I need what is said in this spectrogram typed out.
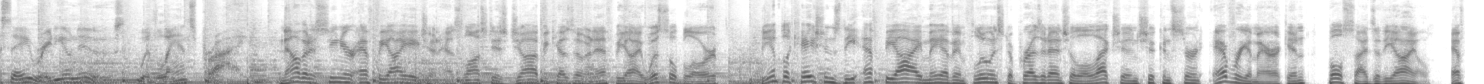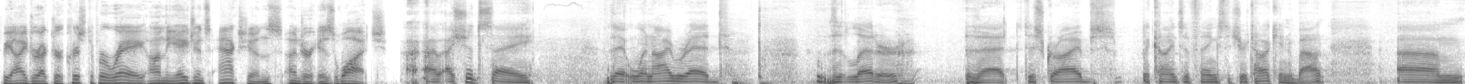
USA Radio News with Lance Pride. Now that a senior FBI agent has lost his job because of an FBI whistleblower, the implications the FBI may have influenced a presidential election should concern every American, both sides of the aisle. FBI Director Christopher Wray on the agent's actions under his watch. I, I should say that when I read the letter that describes the kinds of things that you're talking about, um,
